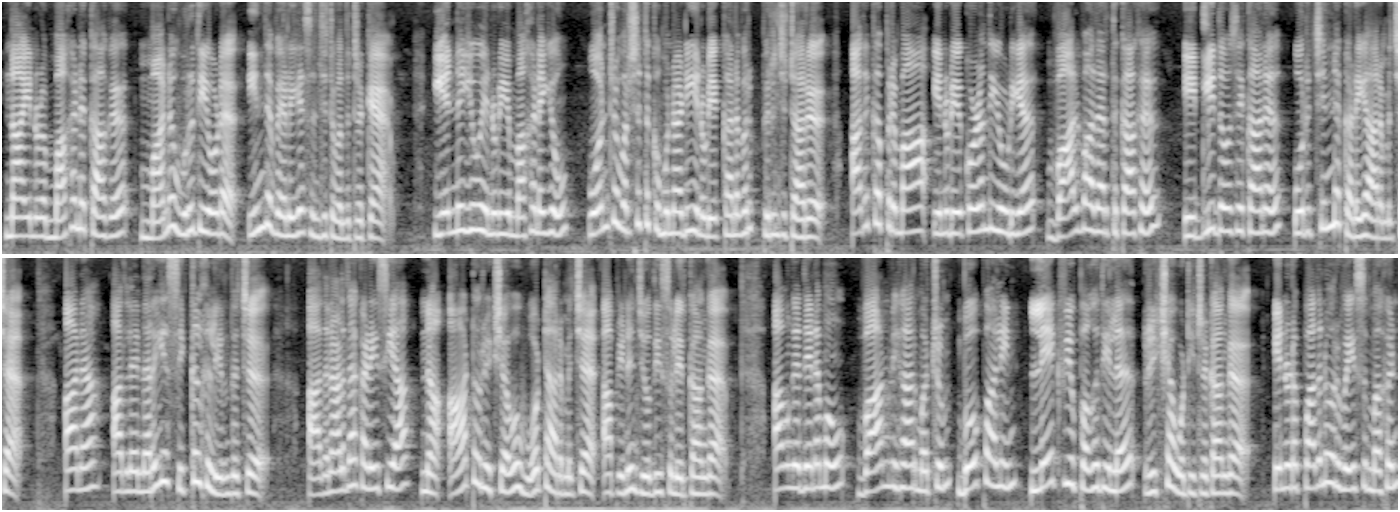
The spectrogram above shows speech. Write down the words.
நான் என்னோட மகனுக்காக மன உறுதியோட இந்த வேலையை செஞ்சுட்டு வந்துட்டு இருக்கேன் என்னையும் என்னுடைய மகனையும் ஒன்றரை வருஷத்துக்கு முன்னாடி என்னுடைய கணவர் பிரிஞ்சுட்டாரு. அதுக்கப்புறமா என்னுடைய குழந்தையோடைய வாழ்வாதாரத்துக்காக இட்லி தோசைக்கான ஒரு சின்ன கடையை ஆரம்பிச்சேன். ஆனா அதுல நிறைய சிக்கல்கள் இருந்துச்சு. அதனாலதான் கடைசியா நான் ஆட்டோ ரிக்ஷாவை ஓட்ட ஆரம்பிச்சேன் அப்படின்னு ஜோதி சொல்லியிருக்காங்க. அவங்க தினமும் வான்விஹார் மற்றும் போபாலின் லேக் வியூ பகுதியில ரிக்ஷா ஓட்டிட்டு இருக்காங்க. என்னோட பதினோரு வயசு மகன்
